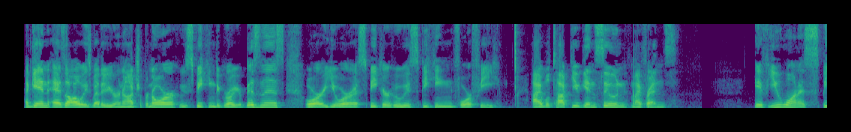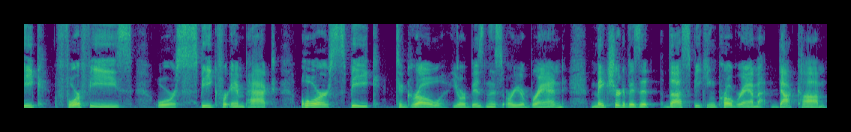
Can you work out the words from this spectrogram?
Again, as always, whether you're an entrepreneur who's speaking to grow your business or you're a speaker who is speaking for fee. I will talk to you again soon, my friends. If you want to speak for fees or speak for impact, or speak to grow your business or your brand, make sure to visit thespeakingprogram.com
